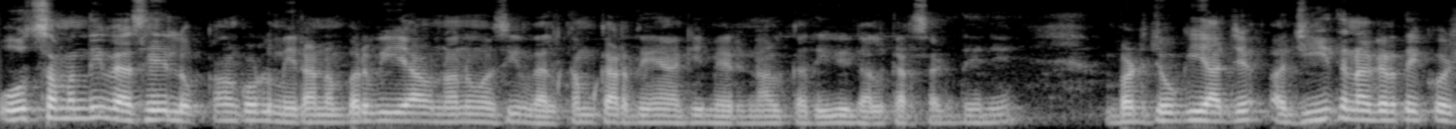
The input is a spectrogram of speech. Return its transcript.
ਉਸ ਸੰਬੰਧੀ ਵੈਸੇ ਲੋਕਾਂ ਕੋਲ ਮੇਰਾ ਨੰਬਰ ਵੀ ਆ ਉਹਨਾਂ ਨੂੰ ਅਸੀਂ ਵੈਲਕਮ ਕਰਦੇ ਹਾਂ ਕਿ ਮੇਰੇ ਨਾਲ ਕਦੀ ਵੀ ਗੱਲ ਕਰ ਸਕਦੇ ਨੇ। ਬਟ ਜੋ ਕਿ ਅੱਜ ਅਜੀਤ ਨਗਰ ਦੇ ਕੁਝ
